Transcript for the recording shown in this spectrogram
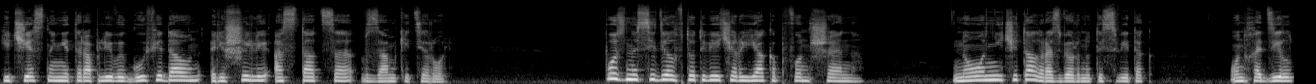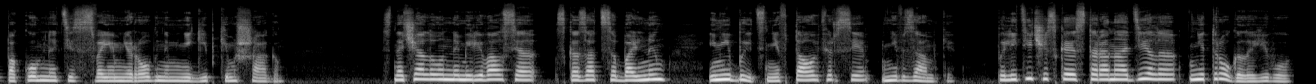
и честный неторопливый Гуфидаун решили остаться в замке Тироль. Поздно сидел в тот вечер Якоб фон Шена. Но он не читал развернутый свиток. Он ходил по комнате своим неровным, негибким шагом. Сначала он намеревался сказаться больным и не быть ни в Тауферсе, ни в замке. Политическая сторона дела не трогала его.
